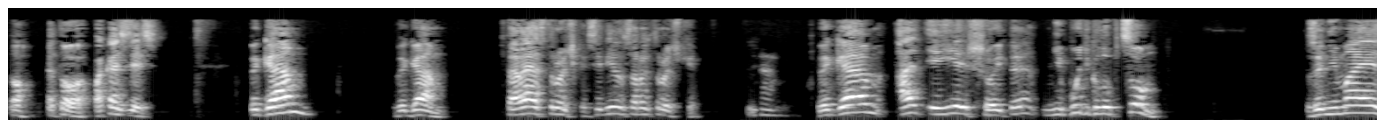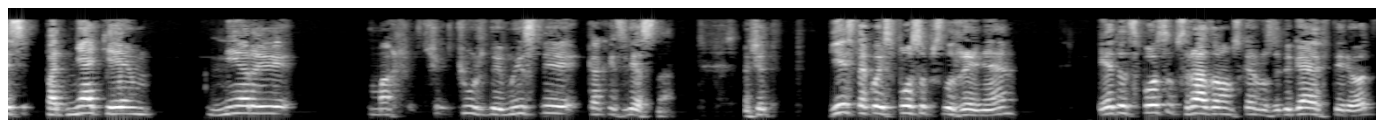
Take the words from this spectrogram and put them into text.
О, готово. Пока здесь. Вегам. Вегам. Вторая строчка. Середина второй строчки. Вегам аль и шойте. Не будь глупцом. Занимаясь поднятием меры чуждые мысли, как известно. Значит, есть такой способ служения, и этот способ, сразу вам скажу, забегая вперед,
